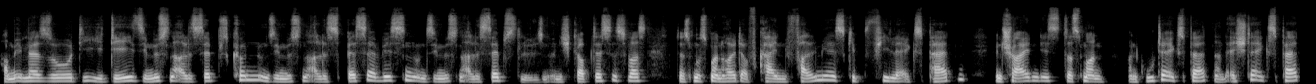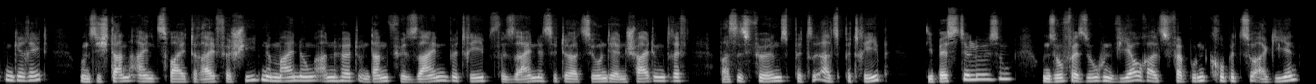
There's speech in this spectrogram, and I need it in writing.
haben immer so die Idee, sie müssen alles selbst können und sie müssen alles besser wissen und sie müssen alles selbst lösen. Und ich glaube, das ist was, das muss man heute auf keinen Fall mehr. Es gibt viele Experten. Entscheidend ist, dass man an gute Experten, an echte Experten gerät und sich dann ein, zwei, drei verschiedene Meinungen anhört und dann für seinen Betrieb, für seine Situation die Entscheidung trifft, was ist für uns als Betrieb die beste Lösung. Und so versuchen wir auch als Verbundgruppe zu agieren.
